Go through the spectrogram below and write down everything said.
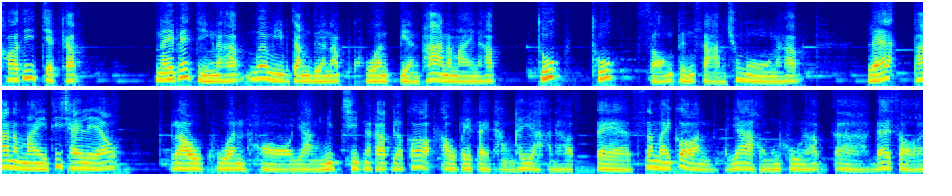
ข้อที่ 7 ครับ ในเพศหญิงนะครับ เมื่อมีประจำเดือนนะครับควรเปลี่ยนผ้าอนามัยนะครับ ทุกทุก2ถึง3ชั่วโมงนะครับ และผ้าอนามัยที่ใช้แล้ว เราควรห่ออย่างมิดชิดนะครับ แล้วก็เอาไปใส่ถังขยะนะครับ แต่สมัยก่อนย่าของคุณครูนะครับได้สอน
